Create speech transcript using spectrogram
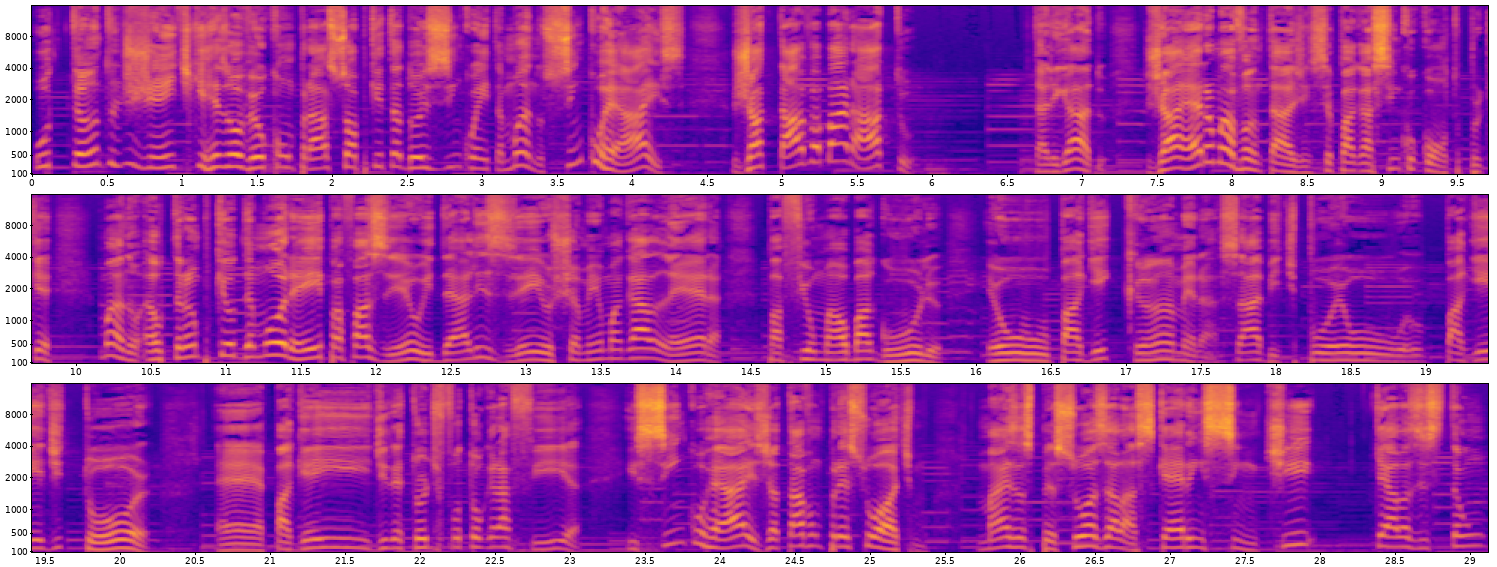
o tanto de gente que resolveu comprar só porque tá 2,50. Mano, 5 reais já tava barato. Tá ligado? Já era uma vantagem você pagar 5 conto, porque, mano, é o trampo que eu demorei para fazer, eu idealizei, eu chamei uma galera para filmar o bagulho, eu paguei câmera, sabe? Tipo, eu, eu paguei editor, é, paguei diretor de fotografia, e 5 reais já tava um preço ótimo, mas as pessoas, elas querem sentir que elas estão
